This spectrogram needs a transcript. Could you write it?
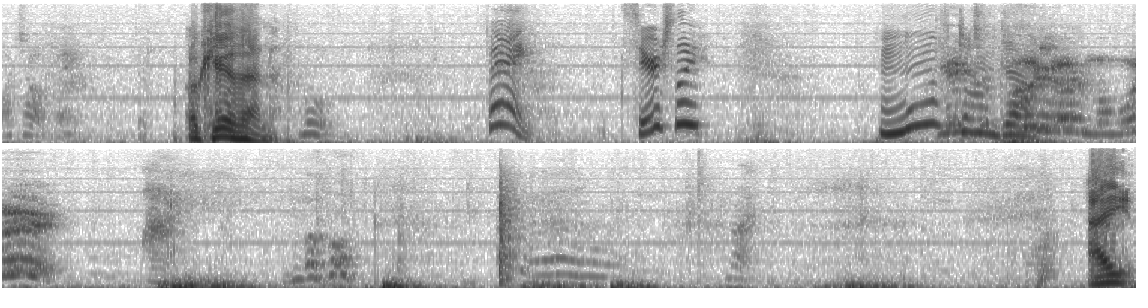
Watch out, Fang. Okay then. Bang. Seriously? Move down, down. out of my way! I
